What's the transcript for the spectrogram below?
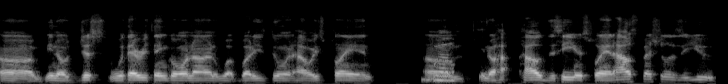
um, you know, just with everything going on, what Buddy's doing, how he's playing, um, well, you know, how, how the team's playing, how special is it you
